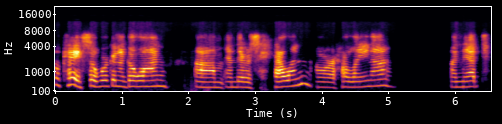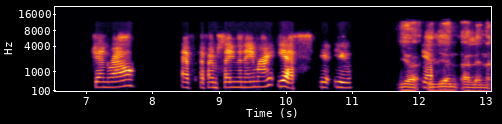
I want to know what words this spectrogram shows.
Okay, so we're going to go on. Um, and there's Helen or Helena Annette General, if, if I'm saying the name right. Yes, you, you Il y a Yes. Eliane Allen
